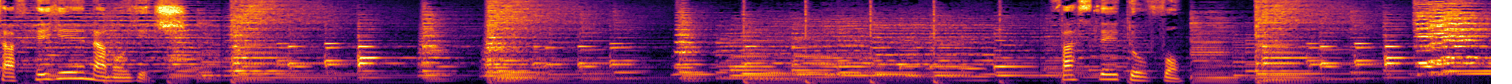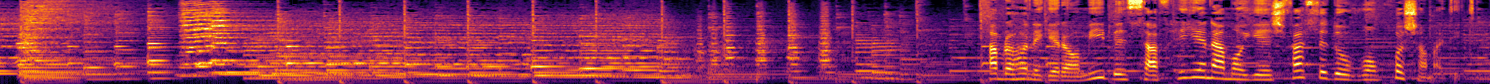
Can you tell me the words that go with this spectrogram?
صفحه نمایش فصل دوم. همراهان گرامی به صفحه نمایش فصل دوم خوش آمدید.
